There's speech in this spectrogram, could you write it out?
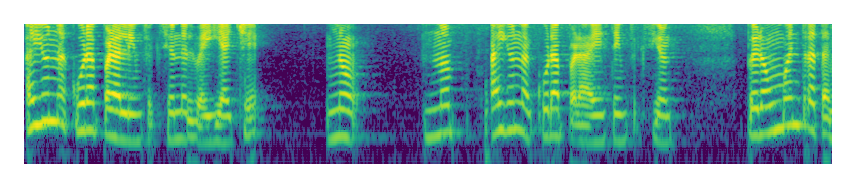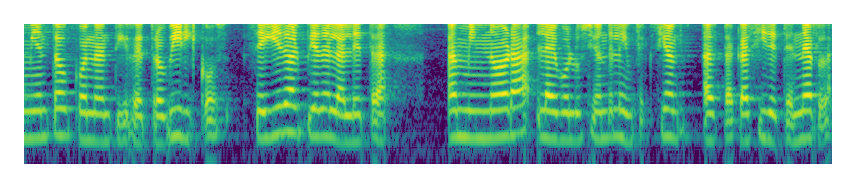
¿Hay una cura para la infección del VIH? No, no hay una cura para esta infección, pero un buen tratamiento con antirretrovíricos, seguido al pie de la letra, aminora la evolución de la infección hasta casi detenerla.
